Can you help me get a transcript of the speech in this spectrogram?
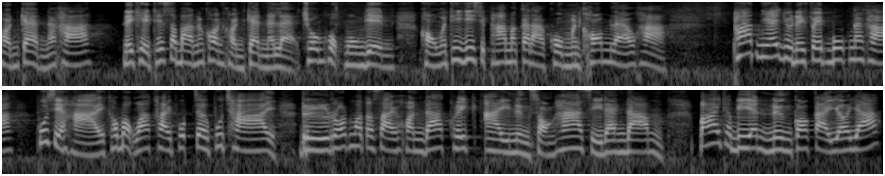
ขอนแก่นนะคะ ในเขตเทศบาลนครขอนแก่นนั่นแหละ ช่วง 6 โมงเย็นของวันที่ 25 มกราคมมันค่อมแล้วค่ะ ภาพนี้อยู่ใน Facebook นะคะ ผู้เสียหายเขาบอกว่าใครพบเจอผู้ชาย หรือรถมอเตอร์ไซค์ Honda Click i 125สีแดงดำป้ายทะเบียน 1กไก่ยอยักษ์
